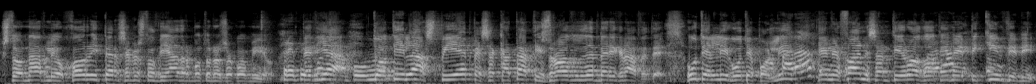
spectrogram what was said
στον άβλιο χώρο ή πέρασε με στο διάδρομο του νοσοκομείου. Πρέπει Παιδιά, πούμε... το τι λάσπη έπεσε κατά της Ρόδου δεν περιγράφεται. Ούτε λίγο ούτε πολύ. Ενεφάνισαν τη Ρόδο ότι είναι επικίνδυνη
